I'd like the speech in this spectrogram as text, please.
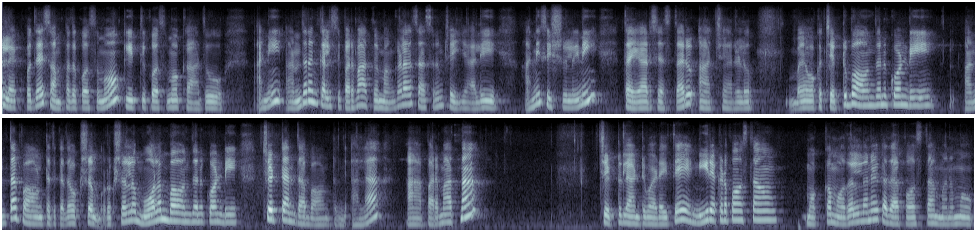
లేకపోతే సంపద కోసమో కీర్తి కోసమో కాదు అని అందరం కలిసి పరమాత్మ మంగళాశాసనం చెయ్యాలి అని శిష్యులని తయారు చేస్తారు ఆచార్యులు. ఒక చెట్టు బాగుందనుకోండి అంతా బాగుంటుంది కదా. వృక్షం వృక్షంలో మూలం బాగుందనుకోండి చెట్టు అంతా బాగుంటుంది. అలా ఆ పరమాత్మ చెట్టు లాంటి వాడైతే నీరు ఎక్కడ పోస్తాం? మొక్క మొదల్లోనే కదా పోస్తాం మనము.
